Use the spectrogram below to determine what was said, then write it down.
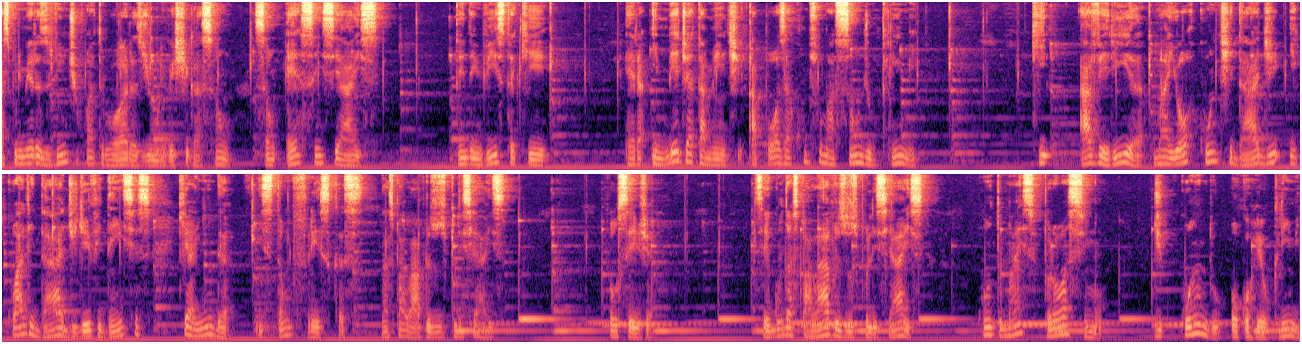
as primeiras 24 horas de uma investigação são essenciais, tendo em vista que era imediatamente após a consumação de um crime que haveria maior quantidade e qualidade de evidências que ainda estão frescas, nas palavras dos policiais. Ou seja, segundo as palavras dos policiais, quanto mais próximo de quando ocorreu o crime,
